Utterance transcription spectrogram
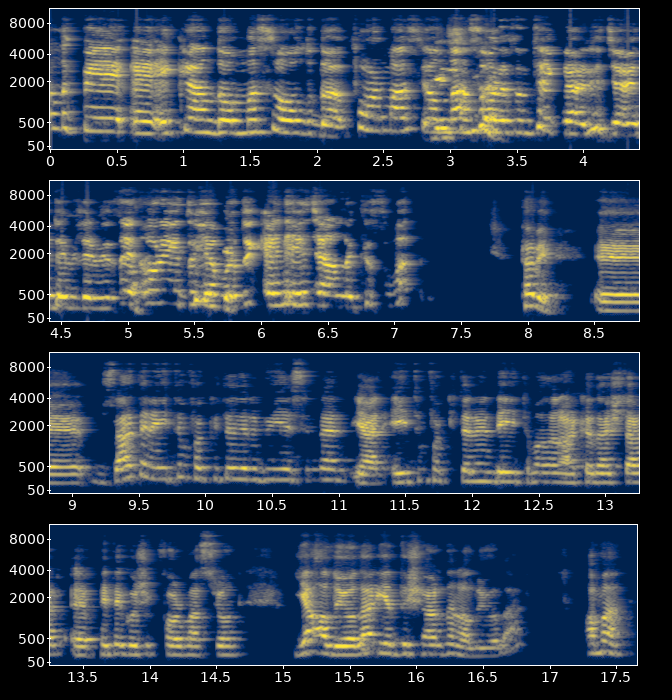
anlık bir e, ekran donması oldu da formasyondan Geçti sonrasını tekrar rica edebilir miyiz? Yani orayı duyamadık en heyecanlı kısmı. Tabii. E, zaten eğitim fakülteleri bünyesinden yani eğitim fakültelerinde eğitim alan arkadaşlar e, pedagojik formasyon ya alıyorlar ya dışarıdan alıyorlar. Ama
